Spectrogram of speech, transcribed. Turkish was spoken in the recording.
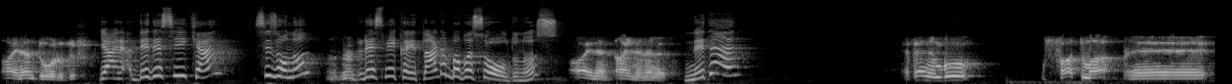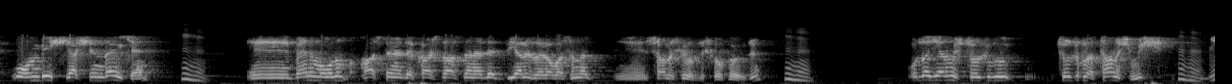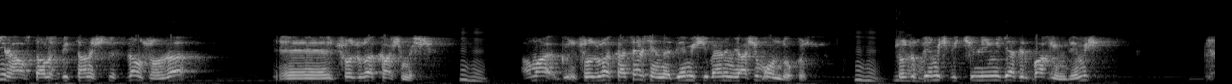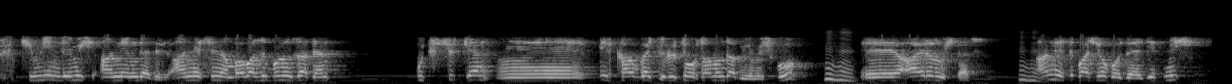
Aynen doğrudur. Yani dedesiyken siz onun resmi kayıtlarda babası oldunuz. Aynen, aynen evet. Neden? Efendim bu Fatma eee, 15 yaşındayken eee, benim oğlum hastanede, karşı hastanede diyaliz arabasında eee, çalışıyordu, şofördü. Orada gelmiş çocuğu, çocukla tanışmış. Bir haftalık bir tanıştıktan sonra eee çocuğa kaçmış. Ama çocuğa kaçarken de demiş ki benim yaşım 19. Çocuk demiş bir kimliğini getir bakayım demiş. Kimliğim demiş annemdedir. Annesinden babası bunun zaten bu küçükken eee, bir kavga gürültü ortamında büyümüş bu. Eee, ayrılmışlar. Annesi başka odaya gitmiş.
